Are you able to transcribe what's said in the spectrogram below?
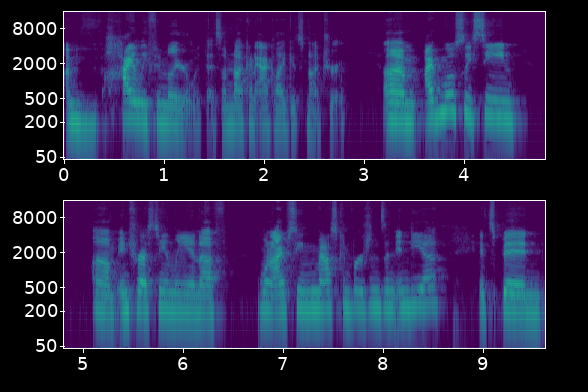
I'm highly familiar with this. I'm not going to act like it's not true. Um, I've mostly seen, um, interestingly enough, when I've seen mass conversions in India, it's been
